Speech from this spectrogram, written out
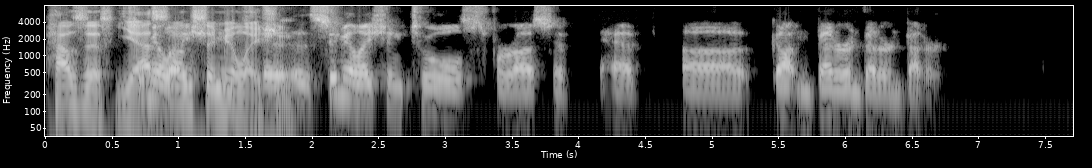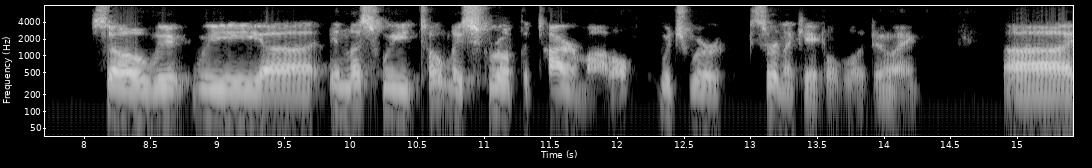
how's this? Yes, simulation, on simulation. Uh, simulation tools for us have have uh, gotten better and better and better. So we, we uh, unless we totally screw up the tire model, which we're certainly capable of doing, uh,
